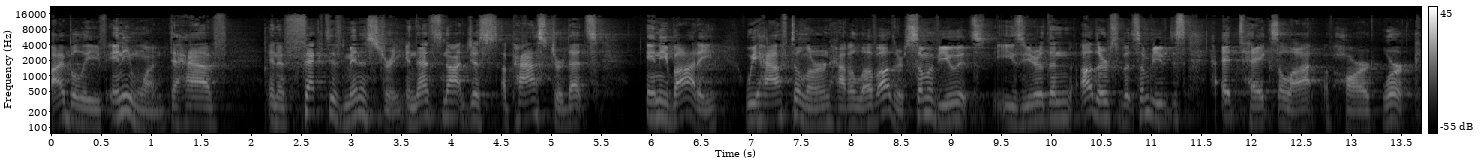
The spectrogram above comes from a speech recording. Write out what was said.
I believe, anyone to have an effective ministry, and that's not just a pastor, that's anybody, we have to learn how to love others. Some of you, it's easier than others, but some of you, just, it takes a lot of hard work.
